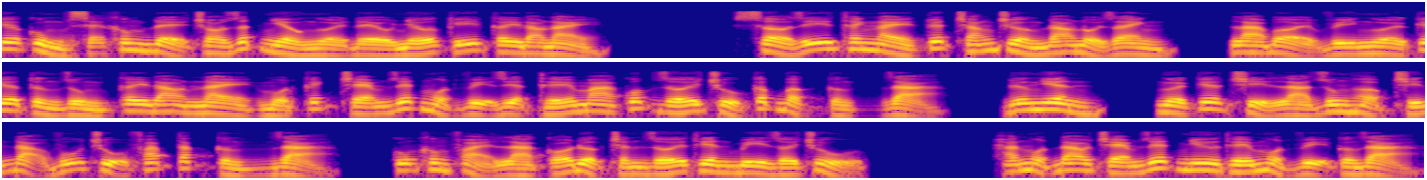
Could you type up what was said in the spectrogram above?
kia cùng sẽ không để cho rất nhiều người đều nhớ kỹ cây đao này. Sở dĩ thanh này tuyết trắng trường đao nổi danh, là bởi vì người kia từng dùng cây đao này một kích chém giết một vị diệt thế ma quốc giới chủ cấp bậc cường giả. Đương nhiên, người kia chỉ là dung hợp chín đạo vũ trụ pháp tắc cường giả, cũng không phải là có được chân giới thiên bi giới chủ. Hắn một đao chém giết như thế một vị cường giả,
